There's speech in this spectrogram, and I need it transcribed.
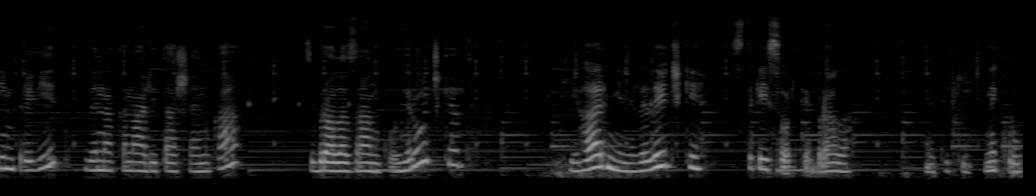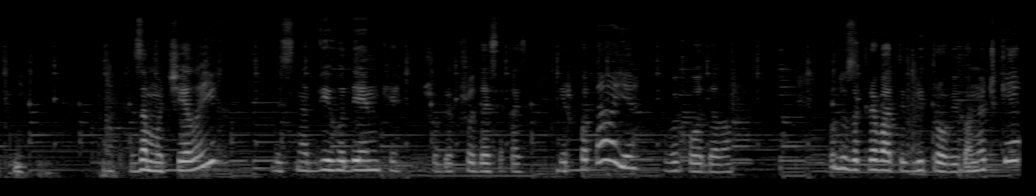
Всім привіт! Ви на каналі Таша НК. Зібрала зранку огірочки. От. Такі гарні, невеличкі. З такий сорт я брала. Не такі, не крупні. От. Замочила їх десь на 2 годинки, щоб якщо десь якась гіркота є, виходила. Буду закривати в літрові баночки.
